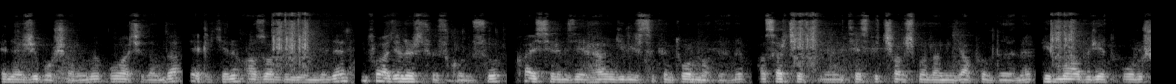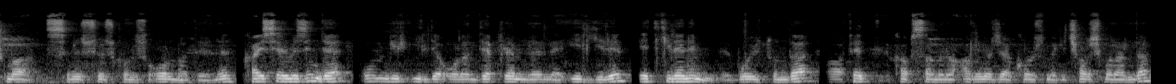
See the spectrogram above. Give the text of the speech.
enerji boşalımı. O açıdan da tehlikenin azaldığı yönünde de ifadeler söz konusu. Kayserimizde herhangi bir sıkıntı olmadığını, hasar e, tespit çalışmalarının yapıldığını, bir mağduriyet oluşmasının söz konusu olmadığını, Kayserimizin de 11 ilde olan depremlerle ilgili etkilenim boyutunda afet kapsamına alınacak konusundaki çalışmalarında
